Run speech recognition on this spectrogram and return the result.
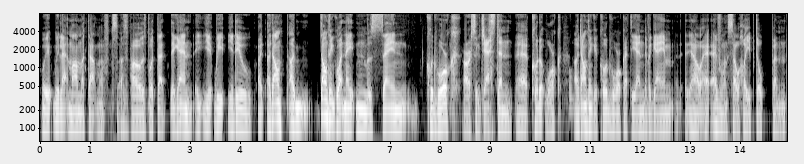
we we let him on with that one, I suppose. But that again, you we you do. I, I don't I don't think what Nathan was saying could work or suggesting uh, could it work. I don't think it could work at the end of a game. You know, everyone's so hyped up, and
